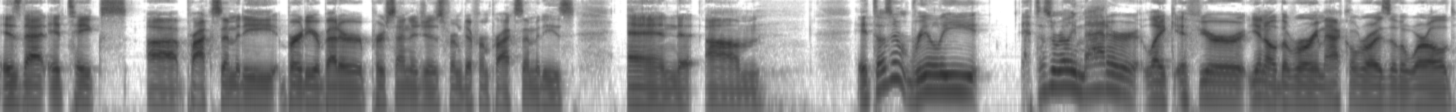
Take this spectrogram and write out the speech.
is that it takes uh, proximity, birdie or better percentages from different proximities, and um, it doesn't really it doesn't really matter like if you're you know the Rory McIlroys of the world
